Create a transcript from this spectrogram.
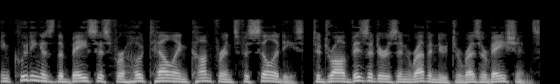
including as the basis for hotel and conference facilities, to draw visitors and revenue to reservations.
